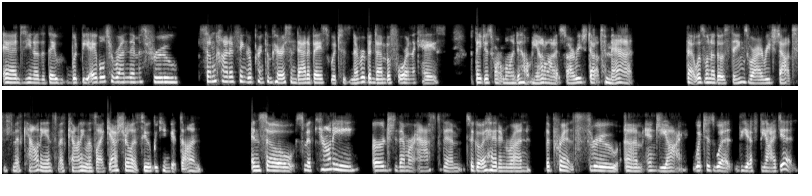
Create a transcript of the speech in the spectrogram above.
and, you know, that they would be able to run them through some kind of fingerprint comparison database, which has never been done before in the case, but they just weren't willing to help me out on it. So I reached out to Matt. That was one of those things where I reached out to Smith County and Smith County was like, yeah, sure, let's see what we can get done. And so Smith County urged them or asked them to go ahead and run the prints through um, NGI, which is what the FBI did.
